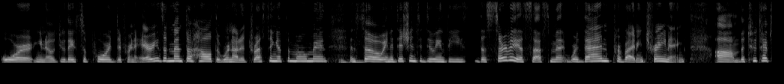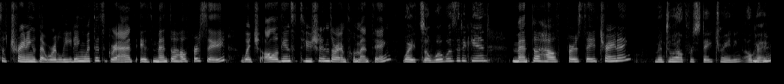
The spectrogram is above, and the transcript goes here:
or, you know, do they support different areas of mental health that we're not addressing at the moment? And so in addition to doing these the survey assessment, we're then providing trainings. Um, the two types of trainings that we're leading with this grant is mental health first aid, which all of the institutions are implementing, Wait, so what was it again? mental health first aid training. Mental health first aid training. Okay. Mm-hmm.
